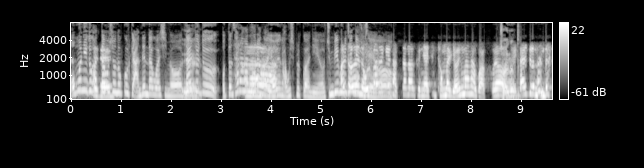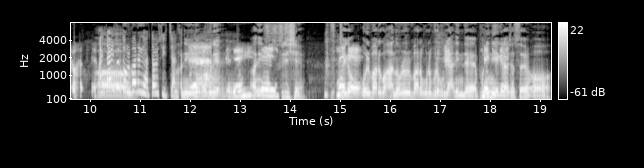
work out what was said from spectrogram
어머니도 갔다 네네. 오셔놓고 이렇게 안 된다고 하시면 예. 딸들도 어떤 사랑하는 아. 사람과 여행 가고 싶을 거 아니에요. 준비물을 아, 저는 챙겨주세요. 올바르게 갔다가 그냥 지금 정말 여행만 하고 왔고요. 저희는 저희 딸들은 안 될 것 같아요. 아니 아. 딸들도 올바르게 갔다 올 수 있지 아니, 않습니까? 어머니. 네. 네. 아니 네. 수지 씨, 네, 제가 네. 올바르고 안 올바르고를 물어본 게 아닌데 본인이 네, 네, 얘기를 네. 하셨어요.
